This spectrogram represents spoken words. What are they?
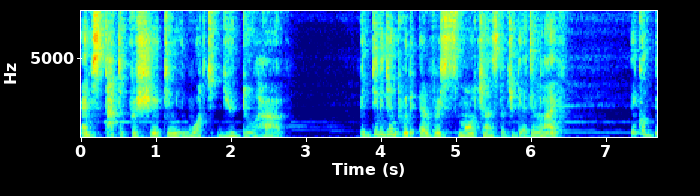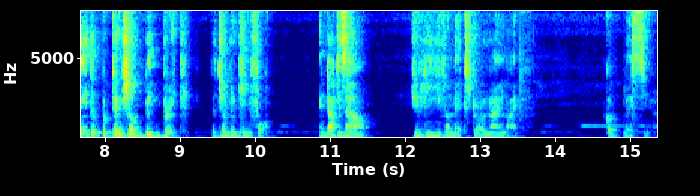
and start appreciating what you do have. Be diligent with every small chance that you get in life. It could be the potential big break that you're looking for. And that is how you live an extraordinary life. God bless you.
